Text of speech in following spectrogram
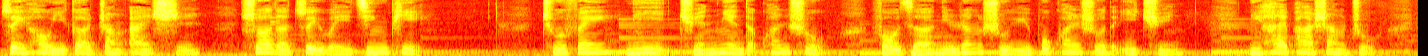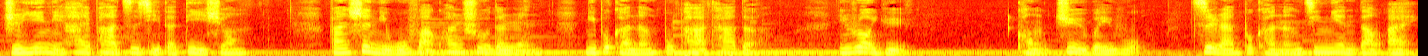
最后一个障碍时说得最为精辟。除非你以全面的宽恕，否则你仍属于不宽恕的一群。你害怕上主，只因你害怕自己的弟兄。凡是你无法宽恕的人，你不可能不怕他的。你若与恐惧为伍，自然不可能惊艳到爱。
